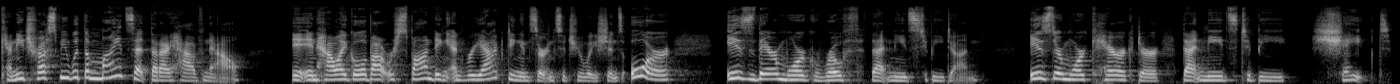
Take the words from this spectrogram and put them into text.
Can he trust me with the mindset that I have now in how I go about responding and reacting in certain situations? Or is there more growth that needs to be done? Is there more character that needs to be shaped?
